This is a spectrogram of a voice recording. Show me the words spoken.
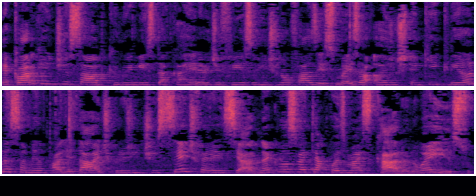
É claro que a gente sabe que no início da carreira é difícil a gente não faz isso, mas a, a gente tem que ir criando essa mentalidade pra gente ser diferenciado. Não é que você vai ter a coisa mais cara, não é isso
